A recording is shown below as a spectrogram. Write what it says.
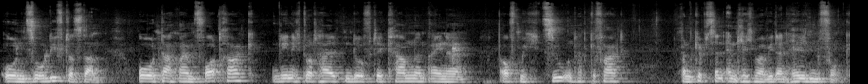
Und so lief das dann. Und nach meinem Vortrag, den ich dort halten durfte, kam dann eine auf mich zu und hat gefragt, wann gibt es denn endlich mal wieder einen Heldenfunk?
